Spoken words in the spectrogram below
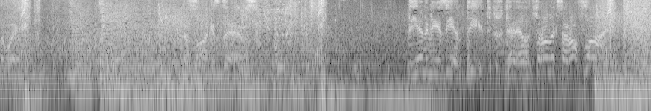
the way. The flag is theirs. The enemy is EMP'd. Their electronics are offline.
